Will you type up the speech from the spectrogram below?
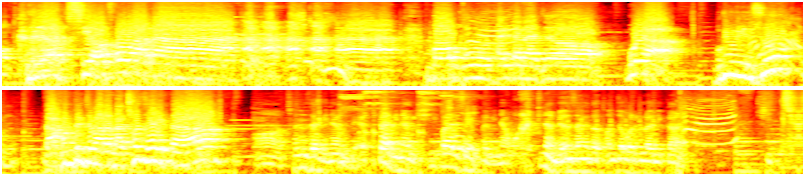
어 그렇지 어서 와라. 머구 달달하죠. 뭐야 무료 인수? 나 건들지 마라 나 천사 있다. 어어 천사 그냥 냅다 그냥 시발 새끼들 그냥 확 그냥 면상에다 던져버리려니까 기차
